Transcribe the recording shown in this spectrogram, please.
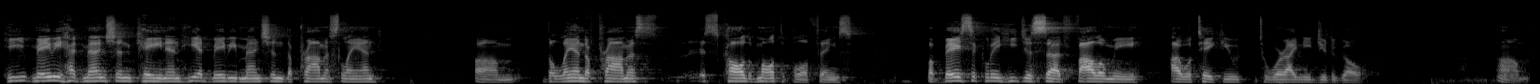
He maybe had mentioned Canaan, he had maybe mentioned the promised land, um, the land of promise. It's called multiple of things. But basically, he just said, Follow me, I will take you to where I need you to go. Um,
